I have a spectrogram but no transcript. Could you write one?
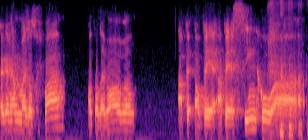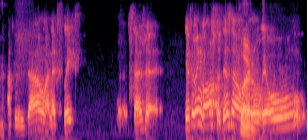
agarrando mais ao sofá, ao telemóvel, ao, à PS5, à, à televisão, à Netflix. Percebes? Eu também gosto, atenção. Claro. Eu,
